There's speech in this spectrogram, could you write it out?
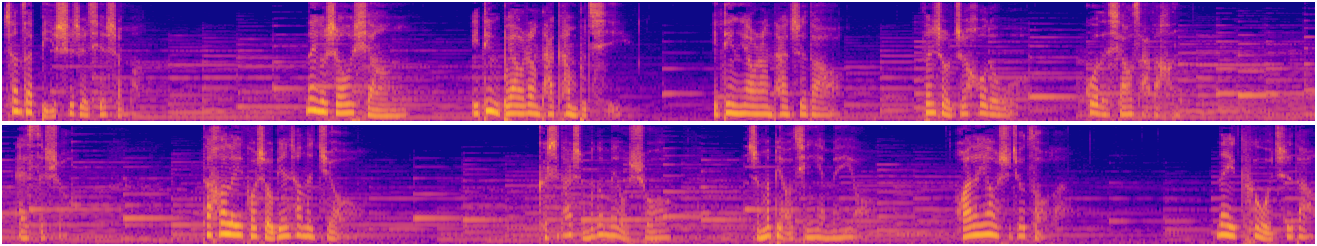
像在鄙视着些什么。那个时候想，一定不要让他看不起，一定要让他知道，分手之后的我，过得潇洒的很。S 说，他喝了一口手边上的酒，可是他什么都没有说。什么表情也没有，还了钥匙就走了。那一刻，我知道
